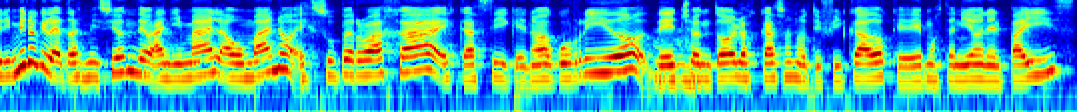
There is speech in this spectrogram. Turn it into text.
primero que la transmisión de animal a humano es súper baja, es casi que no ha ocurrido. De hecho, en todos los casos notificados que hemos tenido en el país,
